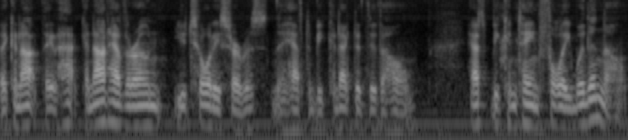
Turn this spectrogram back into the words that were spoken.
They cannot, they ha- cannot have their own utility service. They have to be connected through the home. It has to be contained fully within the home.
